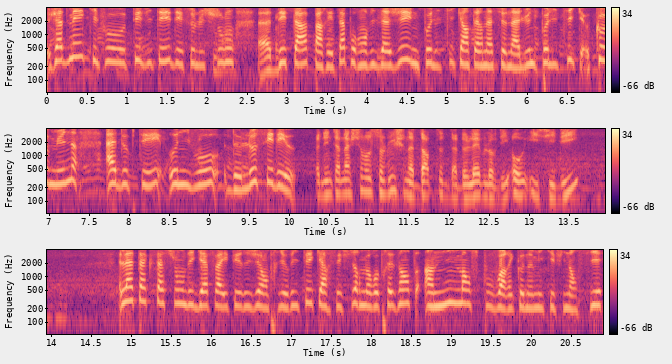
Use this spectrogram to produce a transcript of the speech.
J'admets qu'il faut éviter des solutions euh, d'État par État pour envisager une politique internationale, une politique commune adoptée au niveau de l'OCDE. La taxation des GAFA été érigée en priorité car ces firmes représentent un immense pouvoir économique et financier.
